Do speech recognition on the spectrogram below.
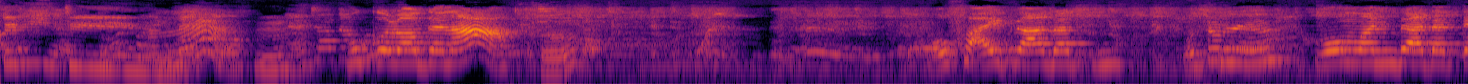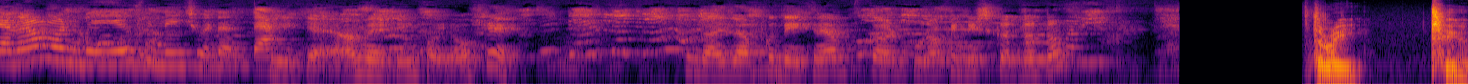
sixteen वो करोगे ना? हाँ। वो फाइव पे आ जाती वो तो वो वन पे आ जाते हैं ना वन पे ये फिनिश हो जाता है। ठीक है I am waiting for you okay तो गाइस आपको देख रहे हैं आप कर्ड पूरा फिनिश कर दो तो। Three, two,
